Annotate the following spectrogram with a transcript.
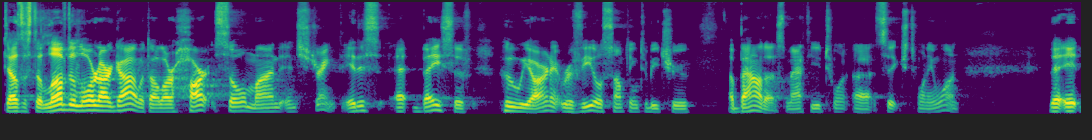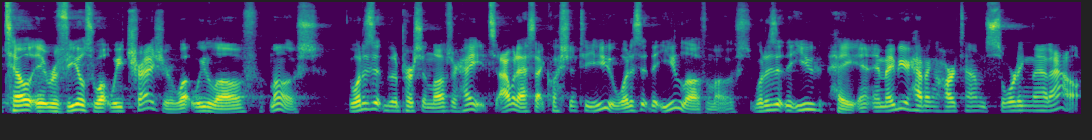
tells us to love the Lord our God with all our heart, soul, mind, and strength. It is at base of who we are, and it reveals something to be true about us. Matthew 20, uh, 6 21. That it, tell, it reveals what we treasure, what we love most. What is it that a person loves or hates? I would ask that question to you. What is it that you love most? What is it that you hate? And, and maybe you're having a hard time sorting that out.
